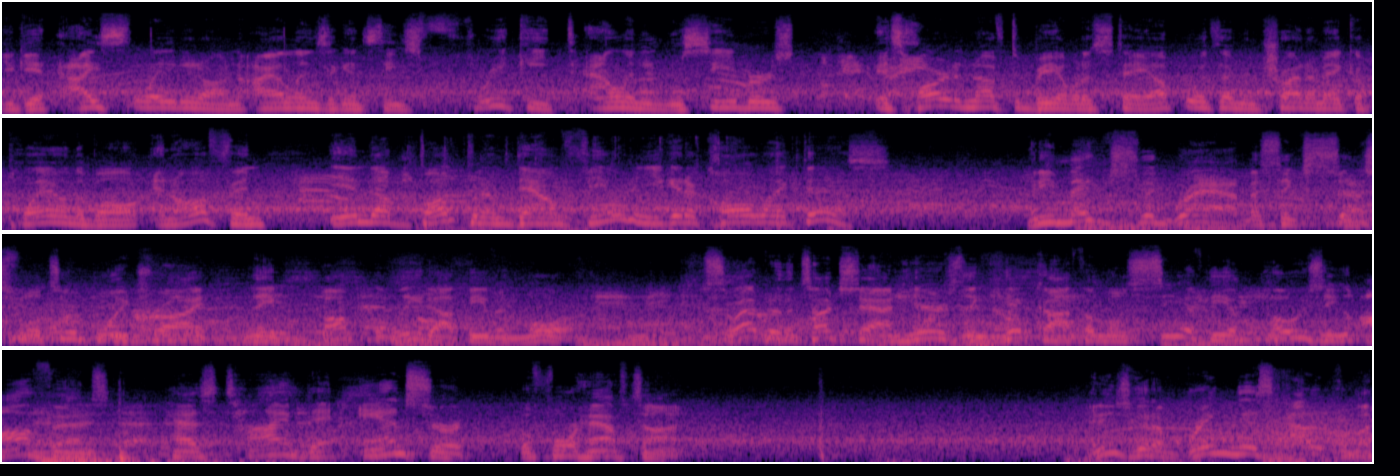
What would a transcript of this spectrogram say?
You get isolated on islands against these freaky, talented receivers. It's hard enough to be able to stay up with them and try to make a play on the ball, and often you end up bumping them downfield, and you get a call like this. And he makes the grab, a successful two-point try, and they bump the lead up even more. So after the touchdown, here's the kickoff, and we'll see if the opposing offense has time to answer before halftime. And he's going to bring this out from a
